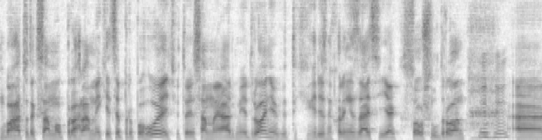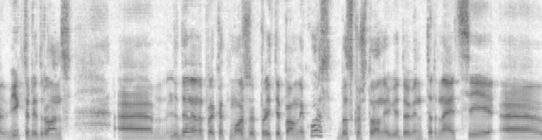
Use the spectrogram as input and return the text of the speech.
багато так само програм, які це пропагують від тої самої армії дронів, від таких різних організацій, як Social Drone, е, Victory Drones. Е, Людина, наприклад, може пройти певний курс, безкоштовне відео в інтернеті, е,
